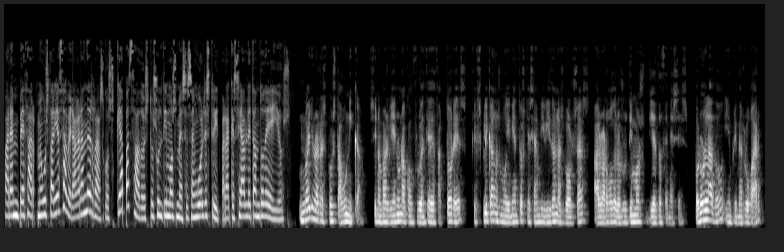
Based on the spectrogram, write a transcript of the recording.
Para empezar, me gustaría saber a grandes rasgos qué ha pasado estos últimos meses en Wall Street para que se hable tanto de ellos. No hay una respuesta única, sino más bien una confluencia de factores que explican los movimientos que se han vivido en las bolsas a lo largo de los últimos 10-12 meses. Por un lado, y en primer lugar,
